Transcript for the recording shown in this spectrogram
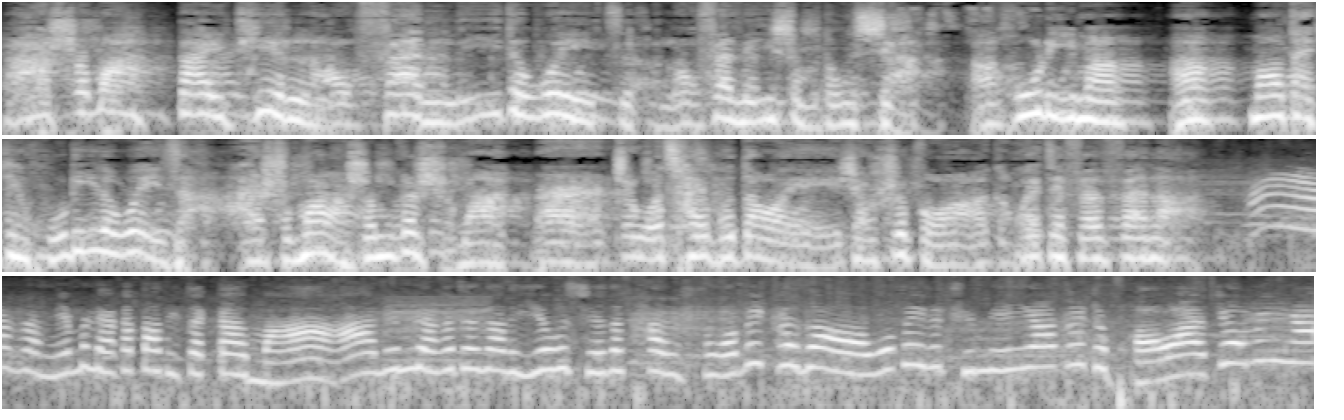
啊？什么代替老范蠡的位置？老范蠡什么东西啊？啊，狐狸吗？啊，猫代替狐狸的位置？啊，什么？什么跟什么？哎，这我猜不到哎。小师傅啊，赶快再翻翻了。哎呀，你们两个到底在干嘛啊？你们两个在那里悠闲的看书，我没看到我被一群绵羊追着跑啊！救命啊！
